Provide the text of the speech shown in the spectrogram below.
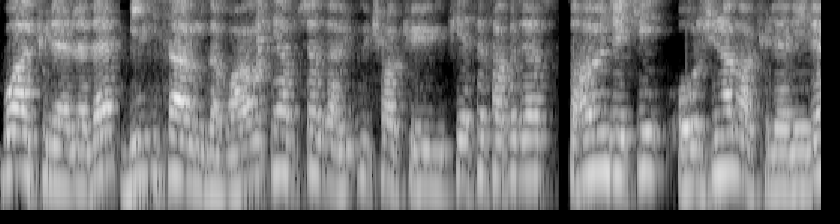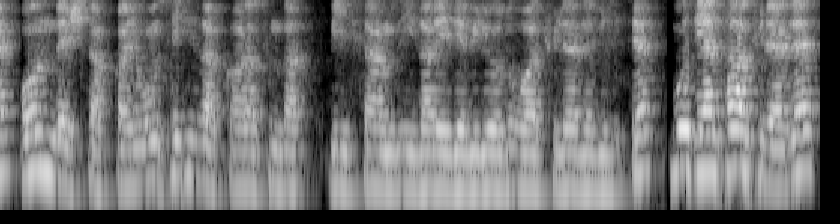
bu akülerle de bilgisayarımıza bağlantı yapacağız. Yani 3 aküyü UPS'e takacağız. Daha önceki orijinal aküleriyle 15 dakika ile 18 dakika arasında bilgisayarımızı idare edebiliyordu o akülerle birlikte. Bu delta akülerle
